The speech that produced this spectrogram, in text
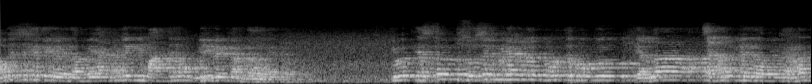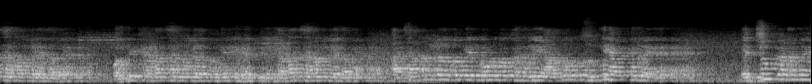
ಅವಶ್ಯಕತೆಗಳಿದಾವೆ. ಯಾಕಂದ್ರೆ ಈ ಮಾಧ್ಯಮ ಉಳಿಬೇಕಂತಂದ್ರೆ ಇವತ್ತು ಎಷ್ಟೊಂದು ಸೋಷಿಯಲ್ ಮೀಡಿಯಾಗಳಲ್ಲಿ ನೋಡ್ತಿರ್ಬೋದು, ಎಲ್ಲಾ ಚಾನಲ್ಗಳಿದಾವೆ ಕನ್ನಡ ಚಾನಲ್ಗಳಿದಾವೆ ಒಂದೇ ಕನ್ನಡ ಚಾನಲ್ಗಳ ಬಗ್ಗೆ ನೀವು ಹೇಳ್ತೀರಿ, ಕನ್ನಡ ಚಾನಲ್ಗಳಿದಾವೆ ಆ ಚಾನಲ್ಗಳ ಬಗ್ಗೆ ನೋಡ್ಬೇಕಂದ್ರೆ ಯಾವುದೋ ಒಂದು ಸುದ್ದಿ ಹಾಕಿದ್ರೆ ಹೆಚ್ಚು ಕಡಿಮೆ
